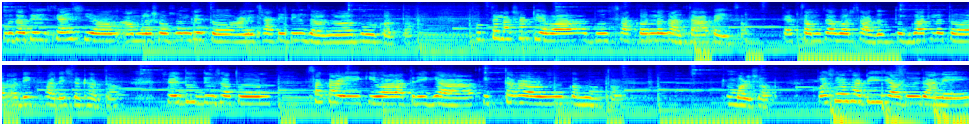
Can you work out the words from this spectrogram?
दुधातील कॅल्शियम आम्ल शोषून घेतं आणि छातीतील जळजळ दूर करतं. फक्त लक्षात ठेवा दूध साखर न घालता प्यायचं. त्यात चमचाभर साजूक तूप घातलं तर अधिक फायदेशीर ठरतं. हे दूध दिवसातून सकाळी किंवा रात्री घ्या पित्त हळूहळू कमी होतं. बडशोप पचनासाठी जादू दाणे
